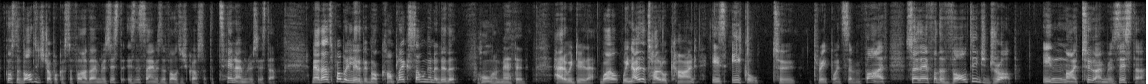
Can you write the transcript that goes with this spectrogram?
Of course the voltage drop across the 5 ohm resistor is the same as the voltage across the 10 ohm resistor. Now that's probably a little bit more complex so I'm going to do the former method. How do we do that? Well we know the total current is equal to 3.75 so therefore the voltage drop in my 2 ohm resistor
